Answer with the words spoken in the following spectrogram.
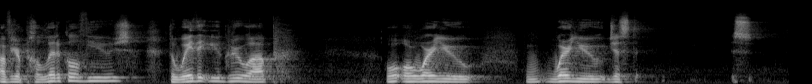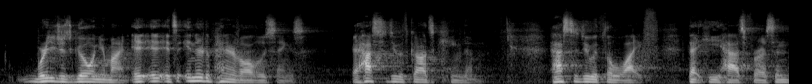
of your political views, the way that you grew up, or, or where you where you just where you just go in your mind. It, it, it's interdependent of all those things. It has to do with God's kingdom. It has to do with the life that he has for us. And,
